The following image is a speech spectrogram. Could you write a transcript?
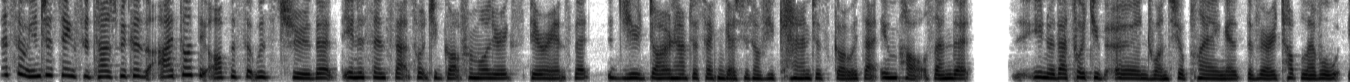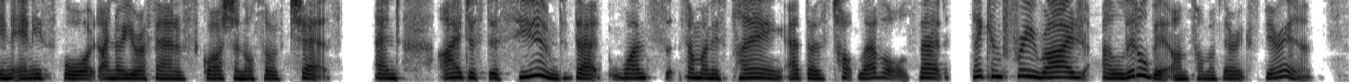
That's so interesting, Sartaj, because I thought the opposite was true. That, in a sense, that's what you got from all your experience, that you don't have to second guess yourself. You can just go with that impulse. And that you know, that's what you've earned once you're playing at the very top level in any sport. I know you're a fan of squash and also of chess. And I just assumed that once someone is playing at those top levels, that they can free ride a little bit on some of their experience.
